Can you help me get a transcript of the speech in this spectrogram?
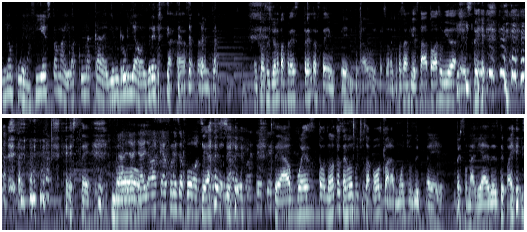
una buena fiesta, ma, y va con una cara de bien ruleado al brete. ajá, exactamente. Entonces Jonathan Pres- Prendas, este eh, diputado y persona que pasa en fiesta toda su vida, este, este, no, Ya, ya, ya, va a quedar con ese apodo. Se ha- se puesto, nosotros tenemos muchos apodos para muchos eh, personalidades de este país.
